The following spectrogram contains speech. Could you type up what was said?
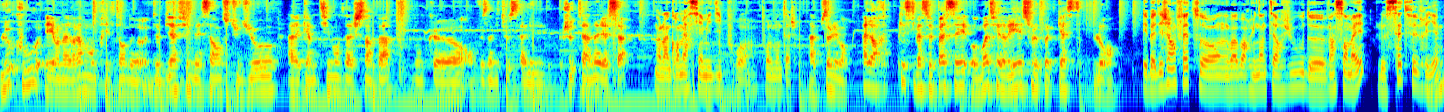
le coup et on a vraiment pris le temps de, de, bien filmer ça en studio avec un petit montage sympa. Donc, euh, on vous invite tous à aller jeter un œil à ça. Voilà, un grand merci à Mehdi pour pour le montage. Absolument. Alors, qu'est-ce qui va se passer au mois de février sur le podcast Laurent? Eh ben déjà en fait, on va avoir une interview de Vincent Mahé le 7 février. Mmh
